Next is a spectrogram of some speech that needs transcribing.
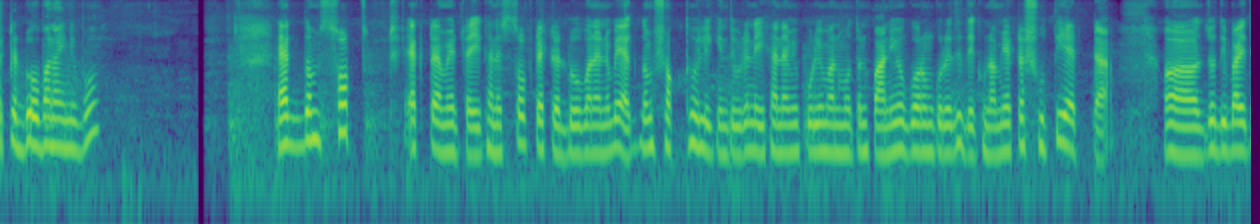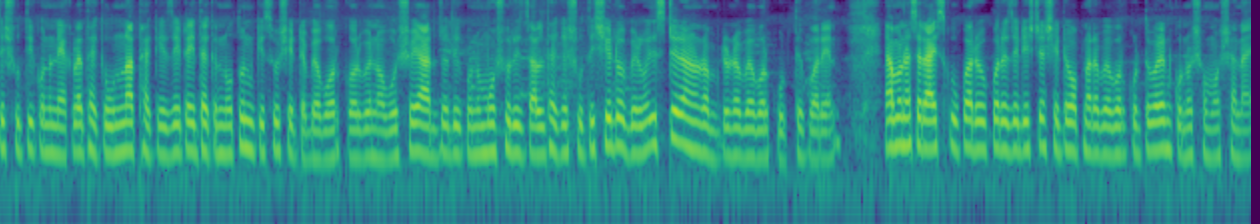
একটা ডো বানাই নিব? একদম সফট একটা মেটটা এখানে সফট একটা ডো বানিয়ে নেবে, একদম শক্ত হলে কিন্তু এটা এখানে আমি পরিমাণ মতন পানিও গরম করেছি। দেখুন, আমি একটা সুতি একটা যদি বাড়িতে সুতি কোনো ন্যাকড়া থাকে, উন্না থাকে, যেটাই থাকে, নতুন কিছু সেটা ব্যবহার করবেন অবশ্যই। আর যদি কোনো মসুরি জাল থাকে, সুতি, সেটাও বের স্টেরানোর ব্যবহার করতে পারেন। এমন আছে রাইস কুকারের উপরে যে ডিশটা সেটাও আপনারা ব্যবহার করতে পারেন, কোনো সমস্যা নাই।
